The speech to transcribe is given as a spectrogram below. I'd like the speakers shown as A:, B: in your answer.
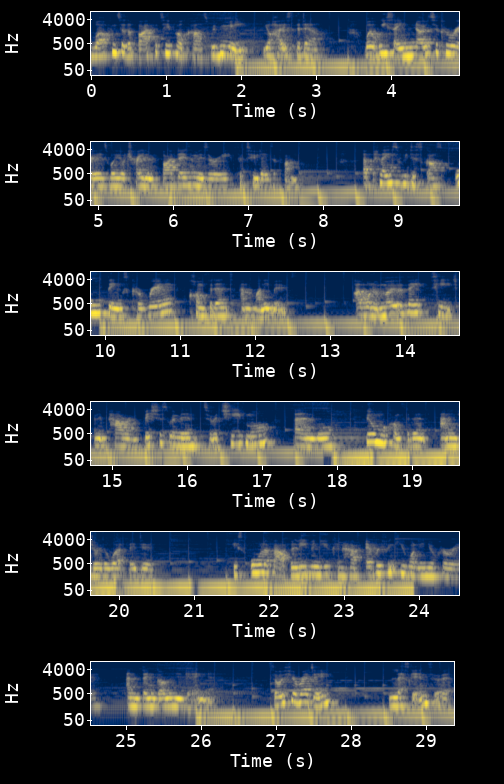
A: Welcome to the 5 for 2 podcast with me, your host Adele, where we say no to careers where you're trading five days of misery for two days of fun. A place we discuss all things career, confidence, and money moves. I want to motivate, teach, and empower ambitious women to achieve more, earn more, feel more confident, and enjoy the work they do. It's all about believing you can have everything you want in your career and then going and getting it. So if you're ready, let's get into it.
